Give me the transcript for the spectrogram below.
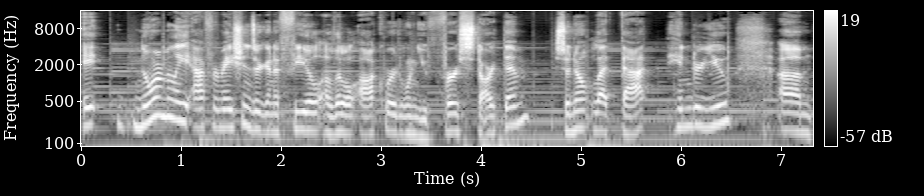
it normally affirmations are going to feel a little awkward when you first start them. So don't let that hinder you. Um,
